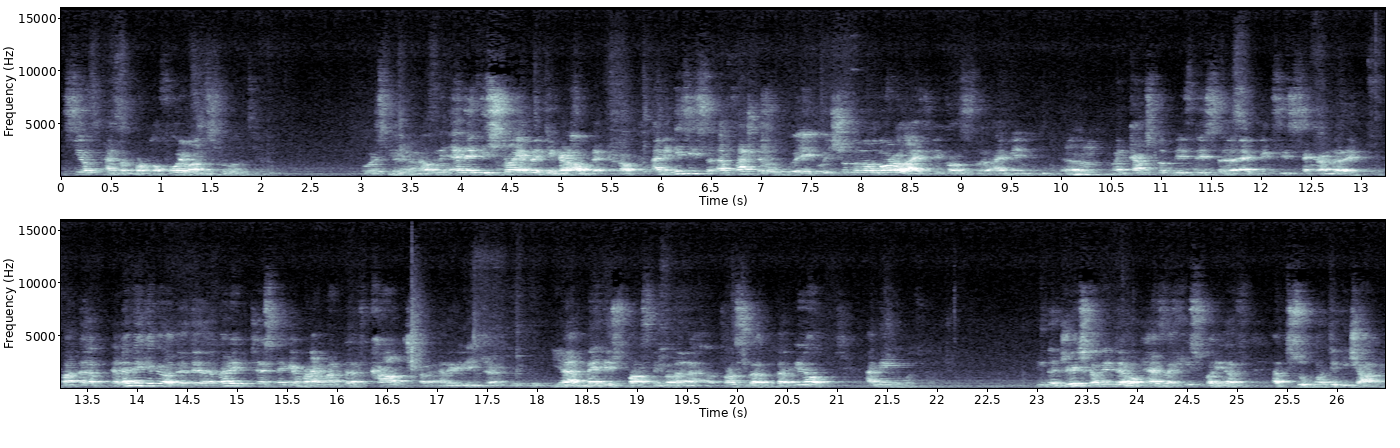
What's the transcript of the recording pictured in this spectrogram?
CEOs has a portfolio on to, you know, and they destroy everything around them, you know? I mean, this is a factor we, we should not moralize because, uh, I mean, uh, Mhm. when it comes to business, uh, ethics is secondary. But uh, let me give you the, the very interesting environment of culture and religion yeah, that made this possible. And uh, first, uh, the, you know, I mean, in the Jewish community has a history of, of supporting each other.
